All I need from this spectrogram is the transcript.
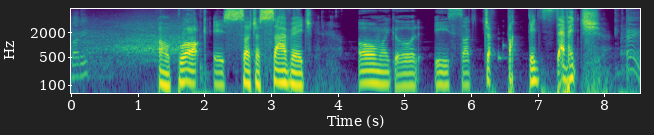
buddy. Oh, Brock is such a savage. Oh my god, he's such a fucking savage. Hey,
